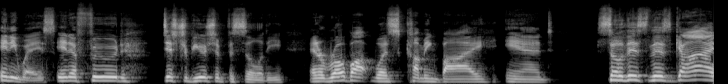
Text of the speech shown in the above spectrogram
Anyways, in a food distribution facility, and a robot was coming by, and so this this guy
